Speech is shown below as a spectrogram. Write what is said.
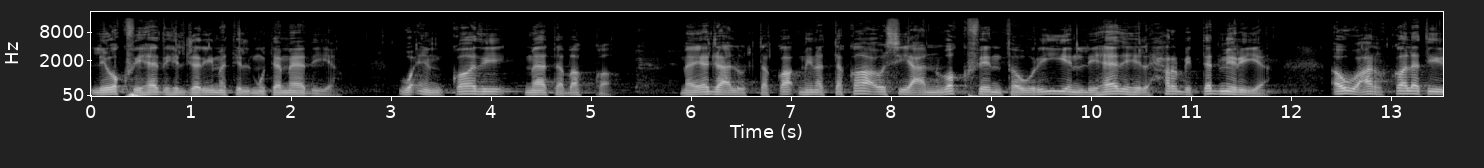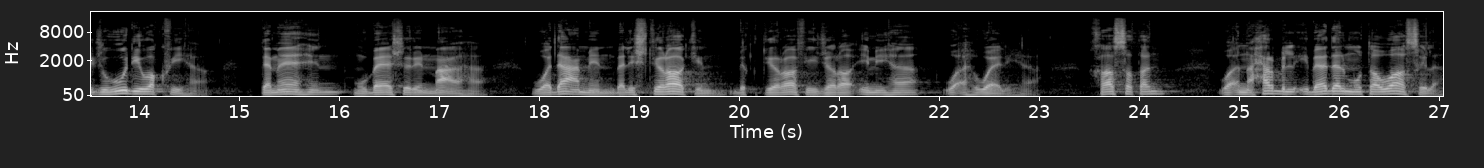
لوقف هذه الجريمة المتمادية وإنقاذ ما تبقى ما يجعل من التقاعس عن وقف فوري لهذه الحرب التدميرية أو عرقلة جهود وقفها تماه مباشر معها. ودعم بل اشتراك باقتراف جرائمها وأهوالها خاصة وأن حرب الإبادة المتواصلة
